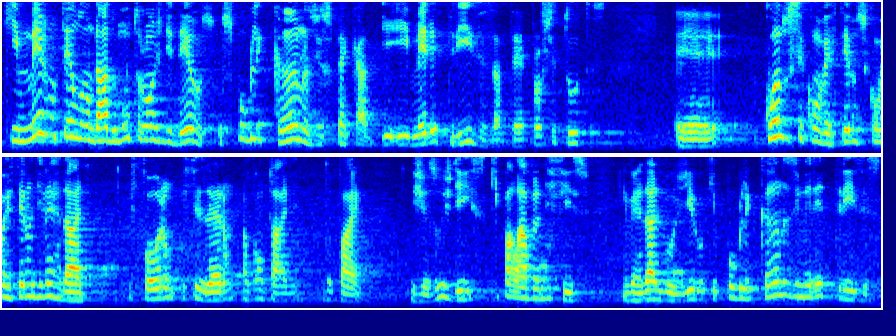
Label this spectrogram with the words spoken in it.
que, mesmo tendo andado muito longe de Deus, os publicanos e os pecados e, e meretrizes até prostitutas, é, quando se converteram, se converteram de verdade e foram e fizeram a vontade do Pai. E Jesus diz: Que palavra difícil. Em verdade vos digo que publicanos e meretrizes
